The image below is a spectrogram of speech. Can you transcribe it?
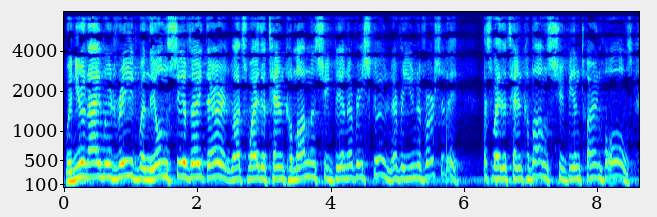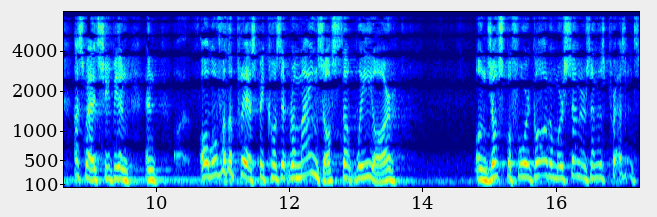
when you and I would read, when the unsaved out there, that's why the Ten Commandments should be in every school, every university. That's why the Ten Commandments should be in town halls. That's why it should be in, in all over the place because it reminds us that we are unjust before God and we're sinners in His presence.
